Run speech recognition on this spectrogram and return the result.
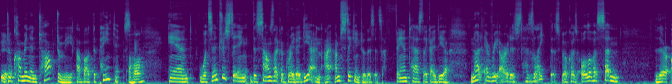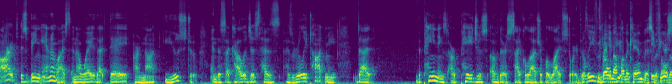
Yeah. to come in and talk to me about the paintings. Uh-huh. And what's interesting, this sounds like a great idea, and I, I'm sticking to this. It's a fantastic idea. Not every artist has liked this because all of a sudden, their art is being analyzed in a way that they are not used to. And the psychologist has, has really taught me that the paintings are pages of their psychological life story. Believe me, thrown if up you- on a canvas with you're all their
